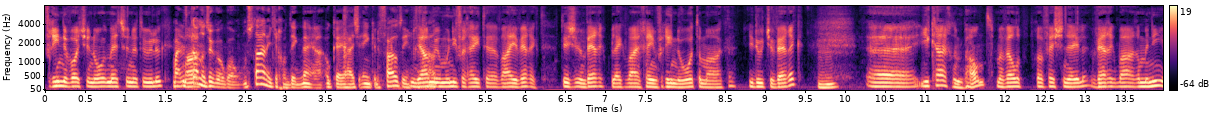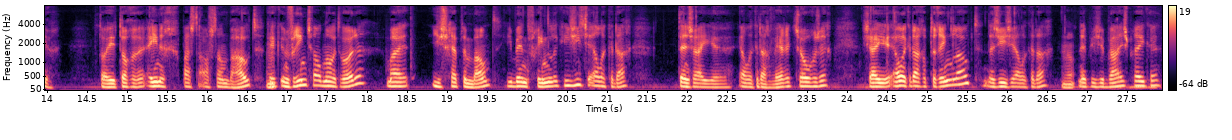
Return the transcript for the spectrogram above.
Vrienden word je nooit met ze natuurlijk. Maar het kan natuurlijk ook wel ontstaan dat je gewoon denkt, nou ja, oké, hij is één keer de fout Ja, ingegaan. maar je moet niet vergeten waar je werkt. Het is een werkplek waar je geen vrienden hoort te maken. Je doet je werk. Mhm. Eh, je krijgt een band, maar wel op een professionele, werkbare manier. Dat je toch een enige gepaste afstand behoudt. Kijk, een vriend zal het nooit worden, maar je schept een band. Je bent vriendelijk, je ziet ze elke dag. Tenzij je elke dag werkt, zogezegd. Als jij elke dag op de ring loopt, dan zie je ze elke dag. Dan heb je ze bijspreken.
